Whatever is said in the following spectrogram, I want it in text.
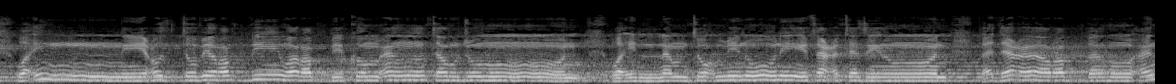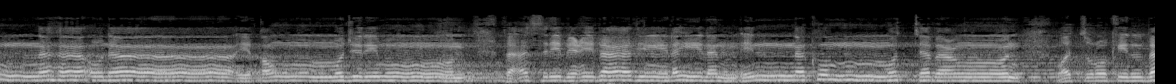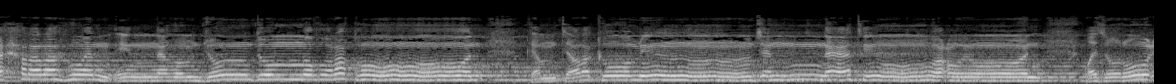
وإني عذت بربي وربكم أن ترجمون وإن لم تؤمنوا لي فاعتزلون فدعا ربه أن هؤلاء قوم مجرمون فأسر بعبادي ليلا إنكم متبعون واترك البحر رهوا إنهم جند مغرقون كم تركوا من جنات وعيون وزروع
